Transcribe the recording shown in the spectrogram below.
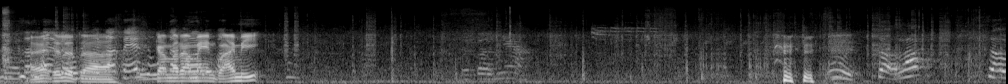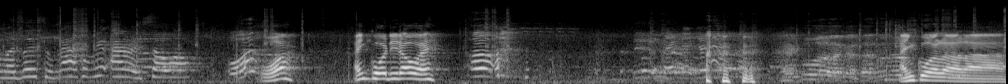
người ta Đấy, tới lượt ta cameraman của ai mỹ. Sợ lắm. Sợ mà rơi xuống ao không biết ai là sâu không? Ủa? Ủa? Anh cua đi đâu vậy? Ờ anh cua là là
